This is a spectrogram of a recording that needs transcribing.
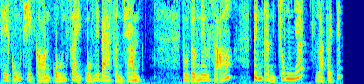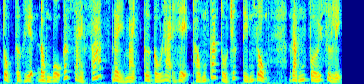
thì cũng chỉ còn 4,43%. Thủ tướng nêu rõ, Tinh thần chung nhất là phải tiếp tục thực hiện đồng bộ các giải pháp đẩy mạnh cơ cấu lại hệ thống các tổ chức tín dụng gắn với xử lý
